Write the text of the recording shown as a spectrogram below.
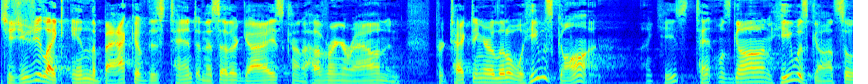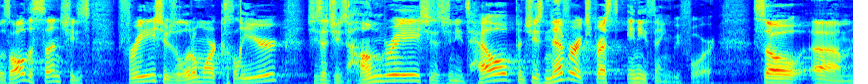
she's usually like in the back of this tent, and this other guy's kind of hovering around and protecting her a little. Well, he was gone. Like his tent was gone, he was gone. So it was all of a sudden she's free. She was a little more clear. She said she's hungry. She said she needs help, and she's never expressed anything before. So um,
